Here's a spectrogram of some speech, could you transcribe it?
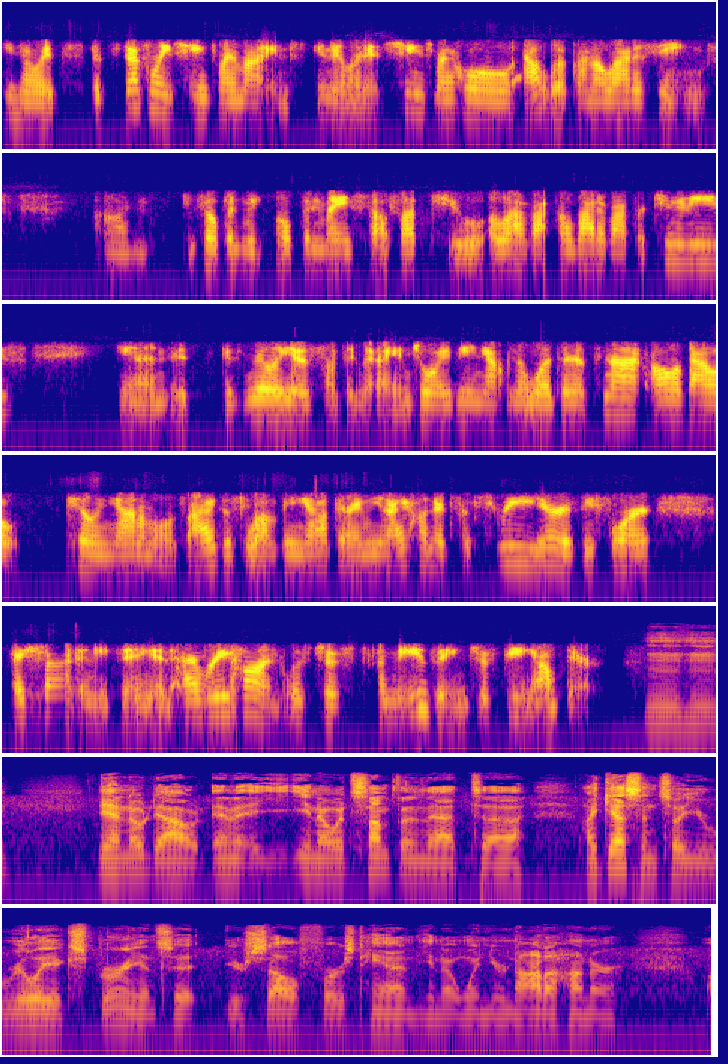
you know, it's it's definitely changed my mind, you know, and it's changed my whole outlook on a lot of things. Um, it's opened me opened myself up to a lot of a lot of opportunities, and it it really is something that I enjoy being out in the woods. And it's not all about killing animals. I just love being out there. I mean, I hunted for three years before I shot anything, and every hunt was just amazing. Just being out there. Mm-hmm. Yeah, no doubt. And you know, it's something that. Uh, I guess until you really experience it yourself firsthand, you know, when you're not a hunter,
